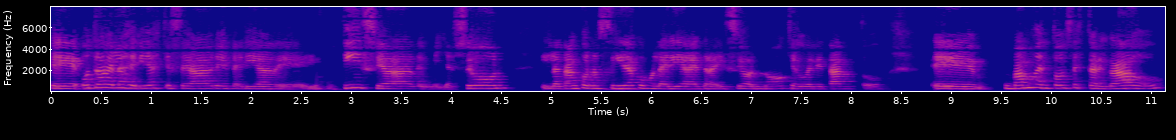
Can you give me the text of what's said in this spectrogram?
Eh, otra de las heridas que se abre es la herida de injusticia, de humillación, y la tan conocida como la herida de traición, ¿no? Que duele tanto. Eh, vamos entonces cargados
